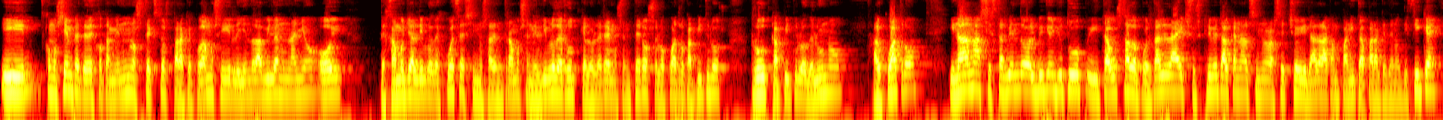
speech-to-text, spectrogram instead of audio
Y como siempre te dejo también unos textos para que podamos seguir leyendo la Biblia en un año. Hoy dejamos ya el libro de jueces y nos adentramos en el libro de Ruth, que lo leeremos entero, solo cuatro capítulos. Ruth capítulo del 1 al 4. Y nada más, si estás viendo el vídeo en YouTube y te ha gustado, pues dale like, suscríbete al canal si no lo has hecho y dale a la campanita para que te notifique.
